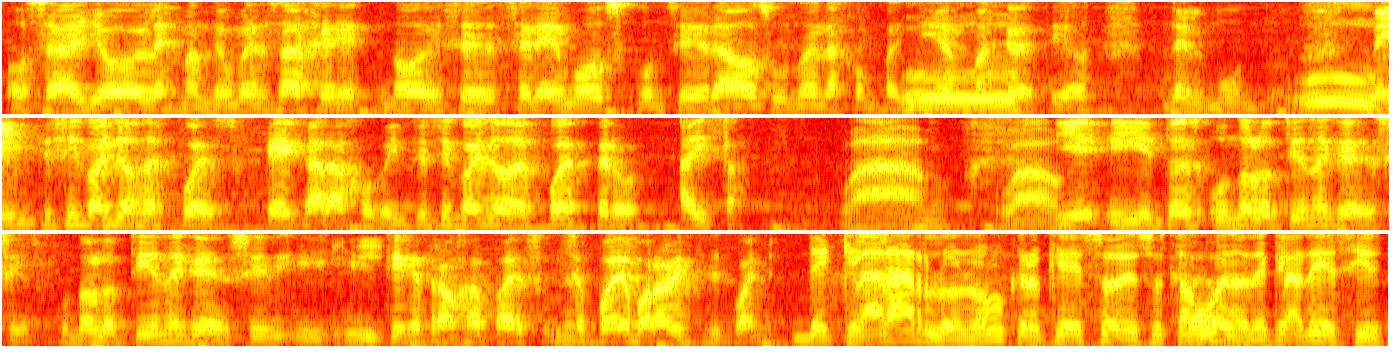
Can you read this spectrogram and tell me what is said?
o sea, yo les mandé un mensaje, ¿no? Dice, seremos considerados una de las compañías Uh. más creativas del mundo. Uh. 25 años después, ¿qué carajo? 25 años después, pero ahí está. Wow, wow. Y, y entonces uno lo tiene que decir, uno lo tiene que decir y, y Y- tiene que trabajar para eso. Se puede demorar 25 años. declararlo, ¿no? Creo que eso, eso está Claro. bueno, declarar y decir,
